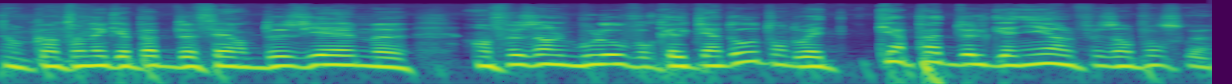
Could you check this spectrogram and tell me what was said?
Donc quand on est capable de faire deuxième en faisant le boulot pour quelqu'un d'autre, on doit être capable de le gagner en le faisant pour soi.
